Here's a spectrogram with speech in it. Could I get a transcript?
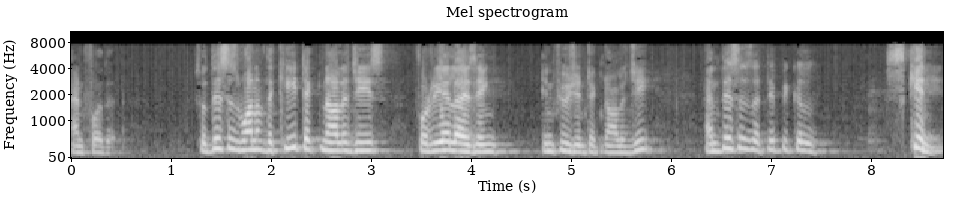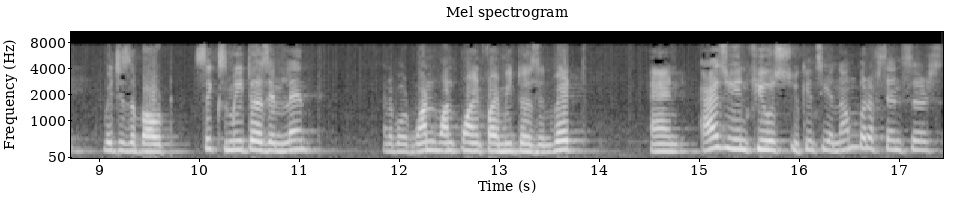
and further. So this is one of the key technologies for realizing infusion technology. And this is a typical skin, which is about 6 meters in length and about 1, 1.5 meters in width. And as you infuse, you can see a number of sensors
